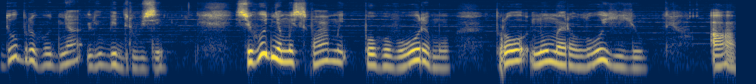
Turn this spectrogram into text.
Доброго дня, любі друзі! Сьогодні ми з вами поговоримо про нумерологію, а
